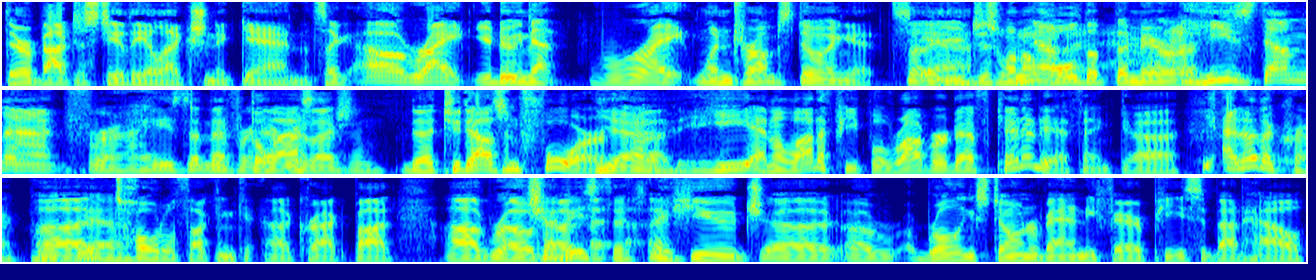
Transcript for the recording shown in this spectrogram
they're about to steal the election again. It's like, oh right, you're doing that right when Trump's doing it, so Yeah. you just want to No, hold up the mirror. He's done that for he's done that for the every last election. uh, 2004. Yeah. uh, he and a lot of people, Robert F. Kennedy, I think, uh, Another crackpot. uh, yeah. total fucking uh, crackpot, uh, wrote a, Chavista, a, a huge uh, a Rolling Stone or Vanity Fair piece about how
